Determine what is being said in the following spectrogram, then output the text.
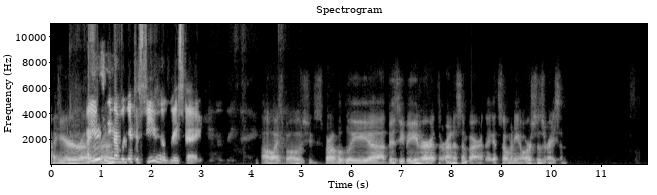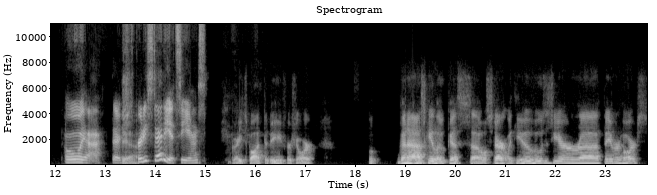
I hear uh, I usually Ren- never get to see her race day. Oh, I suppose she's probably uh, busy beaver at the Renison Barn. They get so many horses racing. Oh yeah. There, she's Yeah. pretty steady, it seems. Great spot to be for sure. I'm gonna ask you, Lucas. Uh, we'll start with you. Who's your uh, favorite horse?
